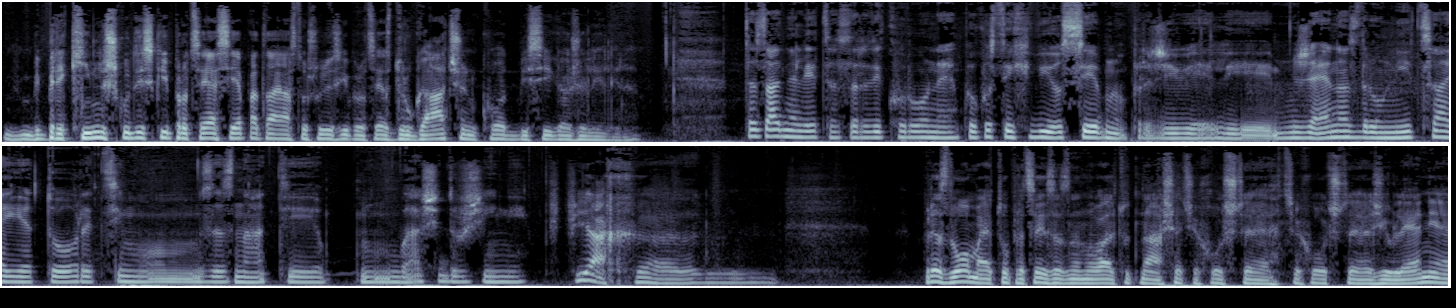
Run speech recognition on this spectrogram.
bi prekinili študijski proces, je pa ta jasno študijski proces drugačen, kot bi si ga želeli. Ne. Ta zadnja leta zaradi korone, kako ste jih vi osebno preživeli? Žena zdravnica je to recimo zaznati v vaši družini? Jah, Brez dvoma je to precej zaznamovalo tudi naše, če hočete, če hočete življenje.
